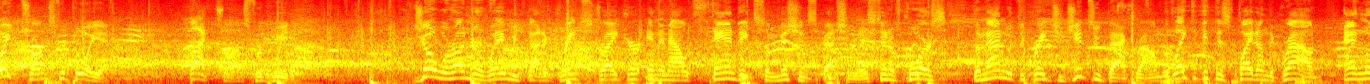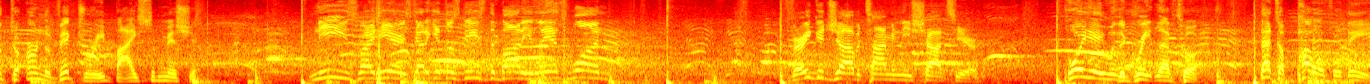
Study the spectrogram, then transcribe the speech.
White trunks for Poirier. Black trunks for Guida. Joe, we're underway. We've got a great striker and an outstanding submission specialist. And, of course, the man with the great jiu-jitsu background would like to get this fight on the ground and look to earn the victory by submission. Knees right here. He's got to get those knees to the body. Lands one. Very good job of timing these shots here. Poirier with a great left hook. That's a powerful knee.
